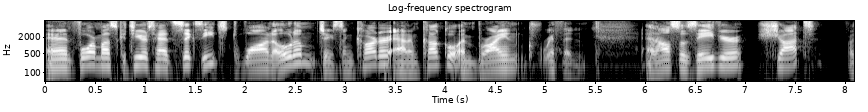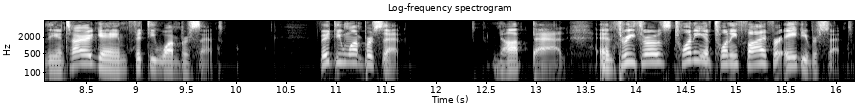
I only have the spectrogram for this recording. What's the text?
and four Musketeers had six each Dwon Odom, Jason Carter, Adam Kunkel, and Brian Griffin. And also Xavier shot for the entire game 51%. 51%. Not bad. And three throws 20 of 25 for 80%.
